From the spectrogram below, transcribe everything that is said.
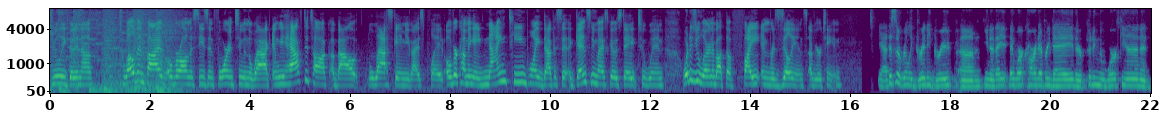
Julie Goodenough. 12 and 5 overall in the season, 4 and 2 in the WAC. And we have to talk about last game you guys played, overcoming a 19 point deficit against New Mexico State to win. What did you learn about the fight and resilience of your team? Yeah, this is a really gritty group. Um, you know, they they work hard every day. They're putting the work in, and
